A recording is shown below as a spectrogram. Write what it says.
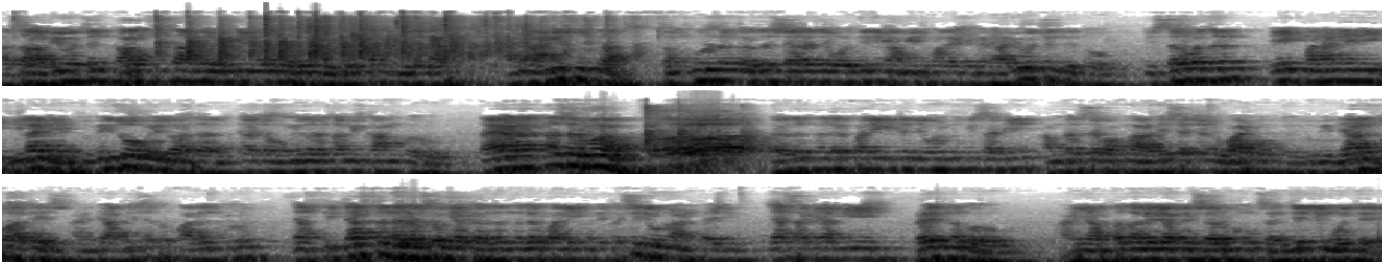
असं अभिवचन काल सुद्धा आमच्या आणि आम्ही सुद्धा संपूर्ण कर्ज शहराच्या वतीने आम्ही तुम्हाला या ठिकाणी अभिवचन देतो की सर्वजण एक मनाने आणि दिलाने तुम्ही जो उमेदवार द्याल त्या उमेदवाराचा उमेदवाराचं आम्ही काम करू. तयार आहात ना सर्व? कर्जत नगरपालिकेच्या निवडणुकीसाठी आमदार साहेब आपला आदेशाच्या वाट बघतोय. तुम्ही द्याल तो आदेश आणि त्या आदेशाचं पालन करून जास्तीत जास्त नगरसेवक या कर्जत नगरपालिकेमध्ये कशी निवडून आणता येईल यासाठी आम्ही प्रयत्न करू. आणि आता झालेले आपले शहरप्रमुख संजयजी मोहिते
